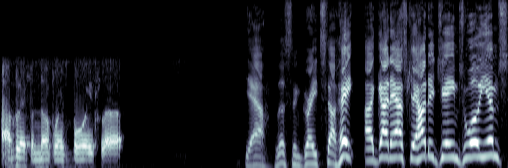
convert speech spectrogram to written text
I played for Northwest Boys Club. Yeah, listen, great stuff. Hey, I got to ask you, how did James Williams?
